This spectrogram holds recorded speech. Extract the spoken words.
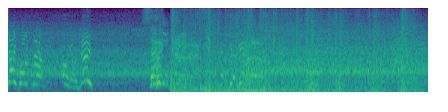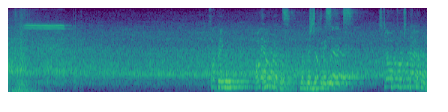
Stay both now. There we go, deep. Set. We gonna take it. Get, get, get. Clipping on the offense. Number 76. Still first down.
